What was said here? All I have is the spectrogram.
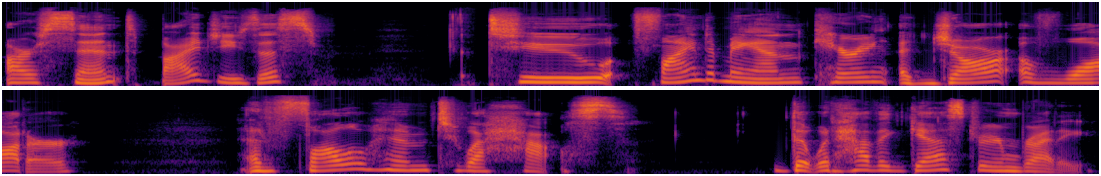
are sent by Jesus to find a man carrying a jar of water and follow him to a house that would have a guest room ready.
